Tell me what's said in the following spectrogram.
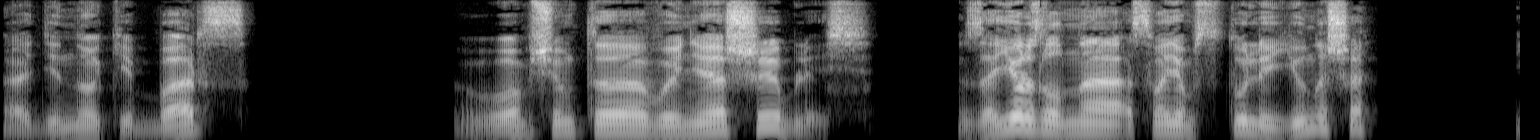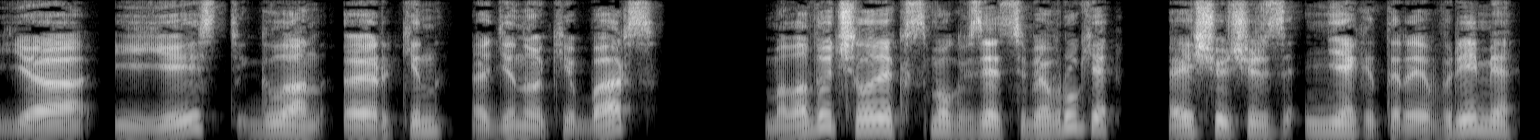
одинокий барс «В общем-то, вы не ошиблись», — заерзал на своем стуле юноша. «Я и есть Глан Эркин, одинокий барс». Молодой человек смог взять себя в руки, а еще через некоторое время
